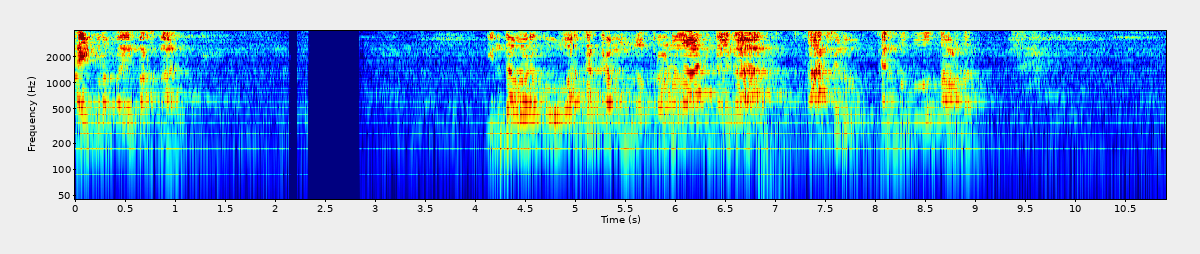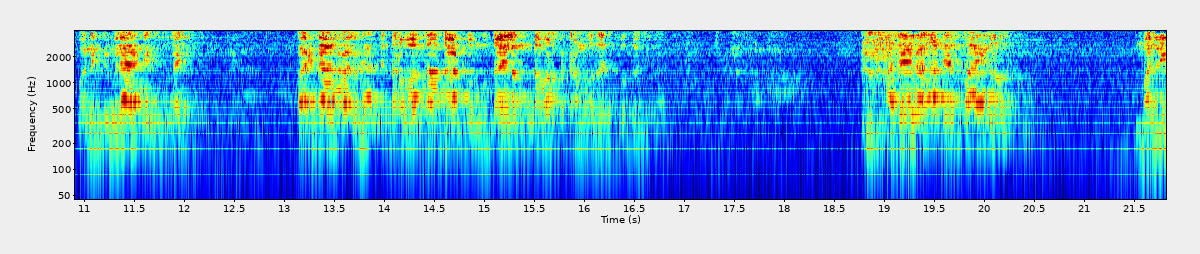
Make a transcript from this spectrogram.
హై ప్రొఫైల్ పర్సనాలిటీ. ఇంతవరకు వరుస క్రమంలో క్రోనలాజికల్గా సాక్షులు చనిపోతూ వస్తూ ఉంటారు కొన్ని సిమిలారిటీస్ ఉంటాయి. పరిటాలరావు హత్య తర్వాత దాంట్లో ముద్దాయిలంతా వరుస క్రమంలో చచ్చిపోతూ వచ్చినారు. అదే అదే స్థాయిలో మళ్ళీ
